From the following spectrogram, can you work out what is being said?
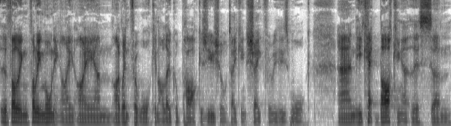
the following following morning, I I, um, I went for a walk in our local park as usual, taking Shake for his walk, and he kept barking at this um,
